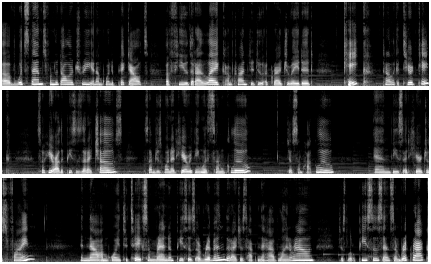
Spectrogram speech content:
of wood stems from the Dollar Tree and I'm going to pick out a few that I like. I'm trying to do a graduated cake, kind of like a tiered cake. So here are the pieces that I chose. So I'm just going to adhere everything with some glue, just some hot glue, and these adhere just fine. And now I'm going to take some random pieces of ribbon that I just happen to have lying around, just little pieces and some rickrack.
